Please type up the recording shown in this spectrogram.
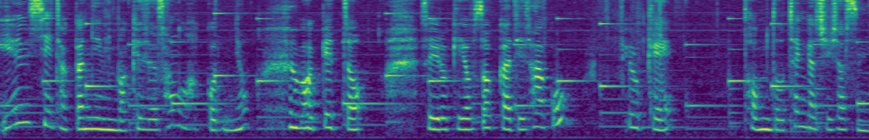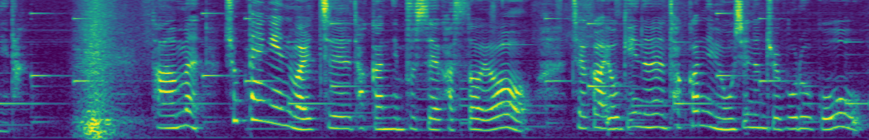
이은씨 작가님 마켓에서 산 것 같거든요. 맞겠죠? 그래서 이렇게 엽서까지 사고 이렇게 덤도 챙겨주셨습니다. 다음은 쇼팽인 왈츠 작가님 부스에 갔어요. 제가 여기는 작가님이 오시는 줄 모르고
